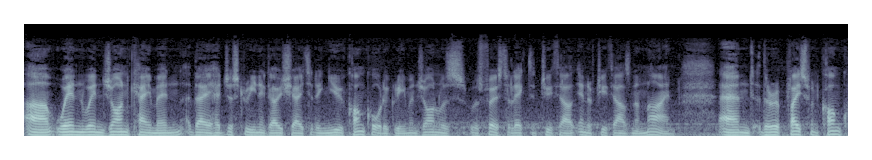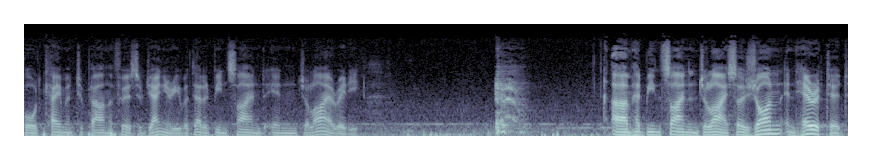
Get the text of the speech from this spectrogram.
Um, when when John came in, they had just renegotiated a new Concorde agreement. John was, was first elected 2000, end of 2009, and the replacement Concorde came into power on the 1st of January, but that had been signed in July already um, had been signed in July. So Jean inherited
